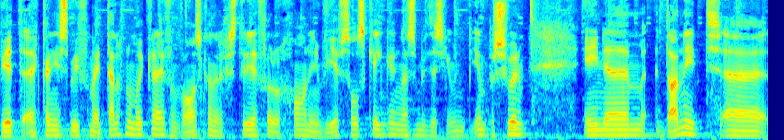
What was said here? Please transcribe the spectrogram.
weet, uh, kan jy asseblief vir my telefoonnommer kry van waar ons kan registreer vir orgaan en weefselskenking asseblief? Dis een een persoon. En ehm um, dan het uh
